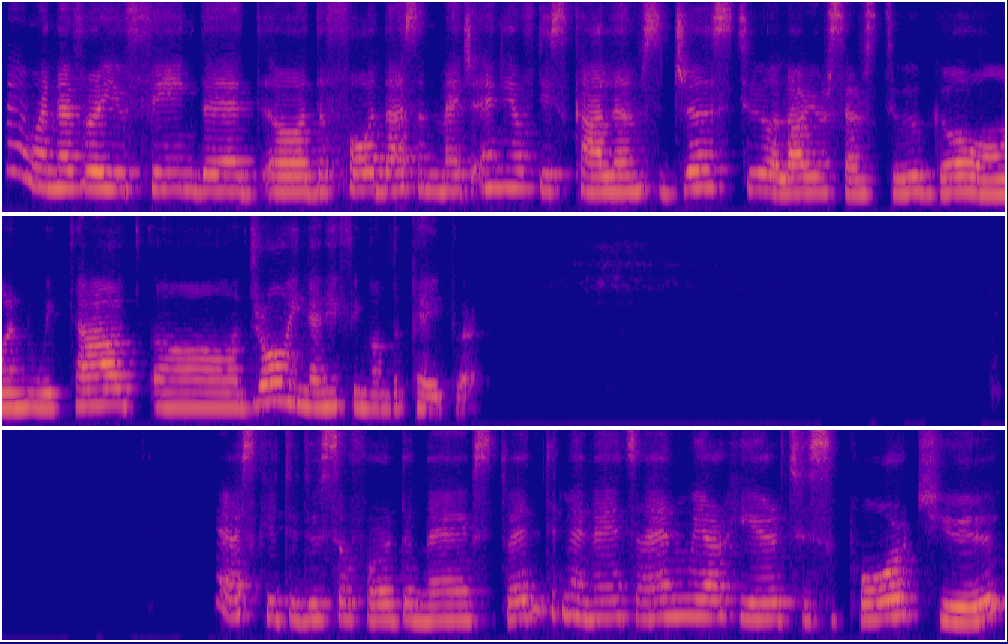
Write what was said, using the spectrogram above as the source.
And whenever you think that uh, the four doesn't match any of these columns, just to allow yourselves to go on without uh, drawing anything on the paper. I ask you to do so for the next 20 minutes, and we are here to support you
